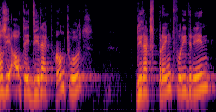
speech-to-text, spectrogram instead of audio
Als je altijd direct antwoordt, direct springt voor iedereen,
